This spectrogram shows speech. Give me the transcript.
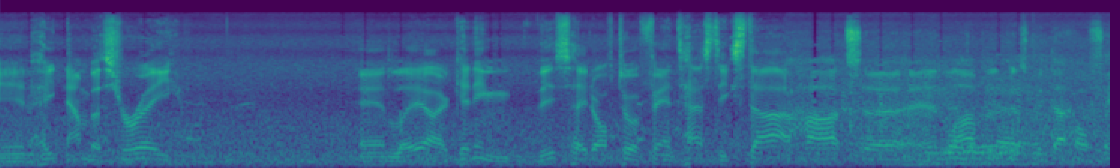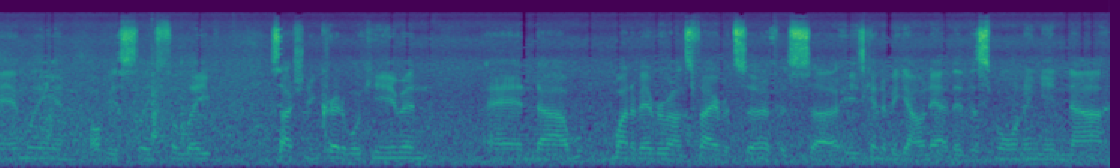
in heat number three. And Leo getting this heat off to a fantastic start. Hearts uh, and love is with that whole family, and obviously Philippe, such an incredible human and uh, one of everyone's favourite surfers. So he's going to be going out there this morning in uh,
